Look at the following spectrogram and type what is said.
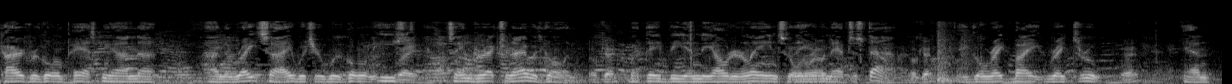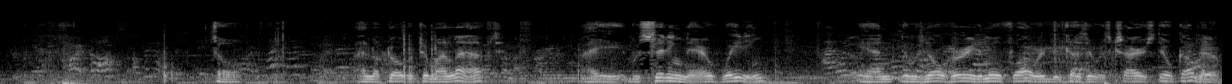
cars were going past me on the on the right side, which are, were going east, Right. same direction I was going. Okay. But they'd be in the outer lane, so Going they around. wouldn't have to stop. Okay. They'd go right by, right through. Right. And so I looked over to my left. I was sitting there waiting, and there was no hurry to move forward because there was cars still coming.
